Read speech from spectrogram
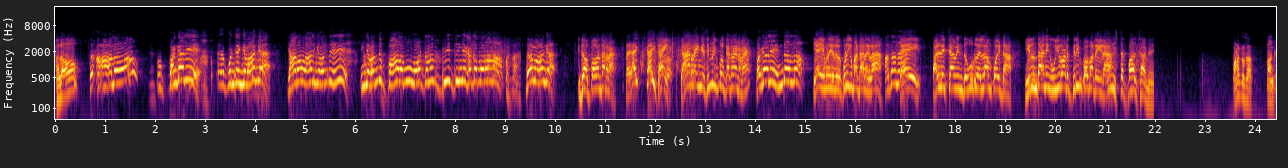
ஹலோ? ஹலோ? பங்காளி கொஞ்சம் இங்க வாங்க. யாரோ ஒரு ஆள் இங்க வந்து இங்க வந்து பாலமும் ஹோட்டலும் பீச் இங்க கட்ட போறானா? வேமா வாங்க. இதோ இப்ப வந்துடுறேன். ஏய், ஏய், யாரா இங்க ஸ்விம்மிங் பூல் கட்டுறேன் பங்காளி இந்த ஆள் தான். ஏன் இவனுக்கு இதுல குளிக்க மாட்டானுங்களா? அதானே. டேய் பழனிசாமி இந்த ஊர்ல எல்லாம் போயிட்டான். இருந்தா நீங்க உயிரோட திரும்பி போக மாட்டேங்கிறா மிஸ்டர் பால்சாமி? வணக்கம் சார். வாங்க.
